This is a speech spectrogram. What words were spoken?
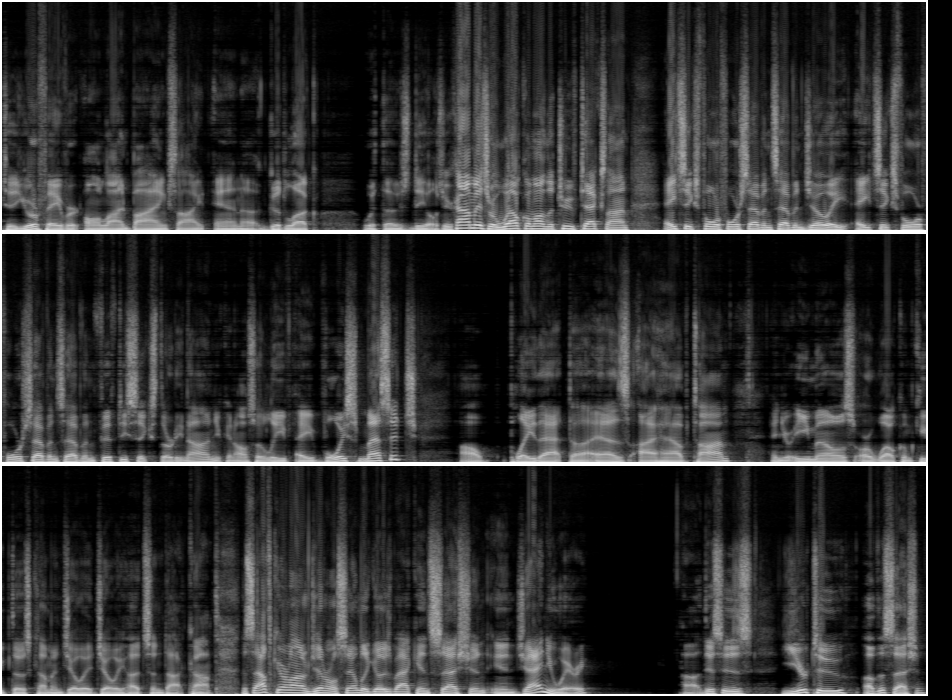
to your favorite online buying site. And uh, good luck with those deals. Your comments are welcome on the Truth text line 864 477 Joey, 864 477 5639. You can also leave a voice message. I'll play that uh, as I have time. And your emails are welcome. Keep those coming, joey at joeyhudson.com. The South Carolina General Assembly goes back in session in January. Uh, this is year two of the session.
